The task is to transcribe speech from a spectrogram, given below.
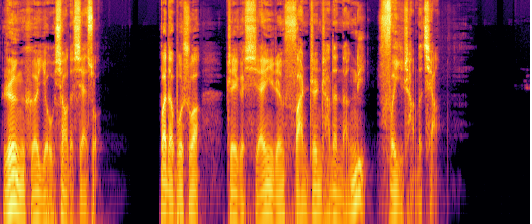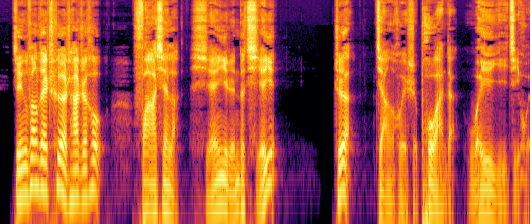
任何有效的线索。不得不说，这个嫌疑人反侦查的能力非常的强。警方在彻查之后，发现了嫌疑人的鞋印，这将会是破案的唯一机会。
